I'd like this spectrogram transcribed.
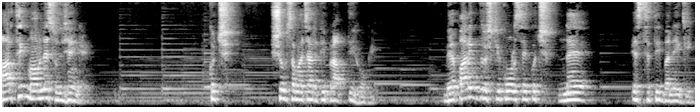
आर्थिक मामले सुलझेंगे। कुछ शुभ समाचार की प्राप्ति होगी। व्यापारिक दृष्टिकोण से कुछ नए स्थिति बनेगी।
